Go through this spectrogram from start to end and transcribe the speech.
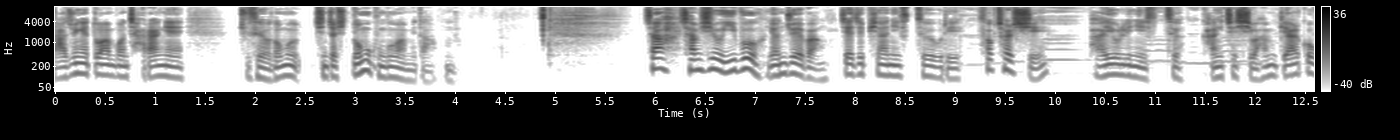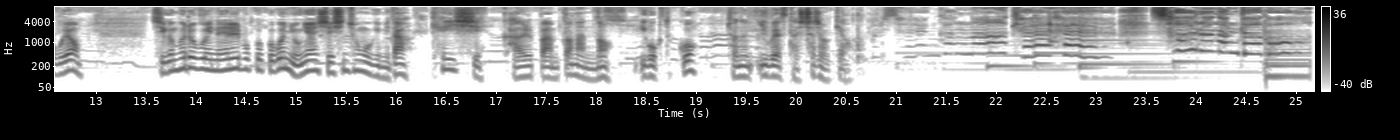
나중에 또 한번 자랑해 주세요. 너무 진짜 너무 궁금합니다. 음. 자, 잠시 후 2부 연주의 방 재즈 피아니스트 우리 석철 씨, 바이올리니스트 강이채 씨와 함께 할 거고요. 지금 흐르고 있는 1부 끝곡은 용현 씨의 신청곡입니다. 케이시, 가을밤 떠난 너. 이 곡 듣고 저는 2부에서 다시 찾아올게요. 사랑한다고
